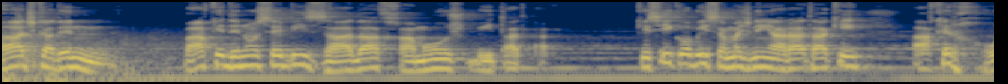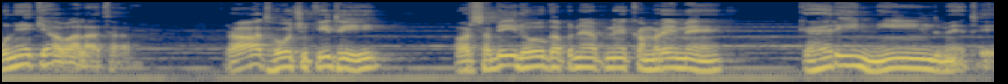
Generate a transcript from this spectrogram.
आज का दिन बाकी दिनों से भी ज़्यादा खामोश बीता था। किसी को भी समझ नहीं आ रहा था कि आखिर होने क्या वाला था। रात हो चुकी थी और सभी लोग अपने अपने कमरे में गहरी नींद में थे।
